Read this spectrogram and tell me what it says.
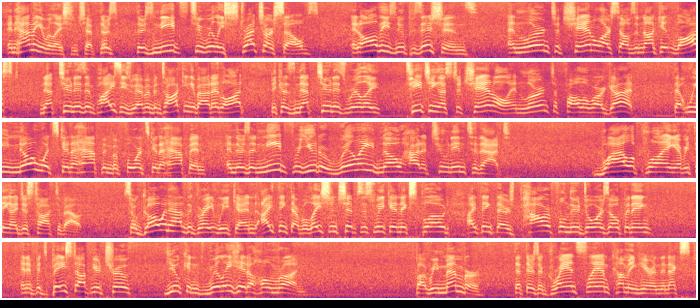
and having a relationship. There's, there's needs to really stretch ourselves in all these new positions and learn to channel ourselves and not get lost. Neptune is in Pisces. We haven't been talking about it a lot because Neptune is really teaching us to channel and learn to follow our gut. That we know what's going to happen before it's going to happen. And there's a need for you to really know how to tune into that while applying everything I just talked about. So go and have the great weekend. I think that relationships this weekend explode. I think there's powerful new doors opening. And if it's based off your truth, you can really hit a home run. But remember that there's a grand slam coming here in the next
